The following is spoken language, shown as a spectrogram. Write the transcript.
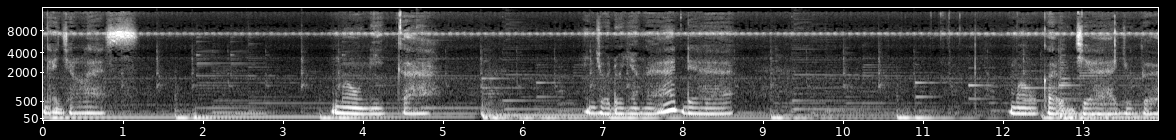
Nggak jelas. Mau nikah. Jodohnya nggak ada. Mau kerja juga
